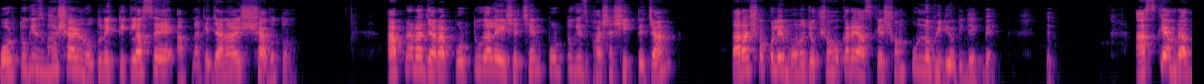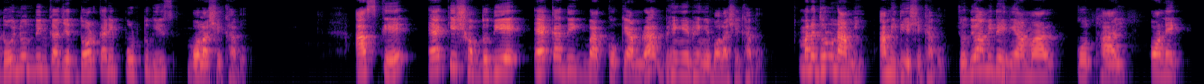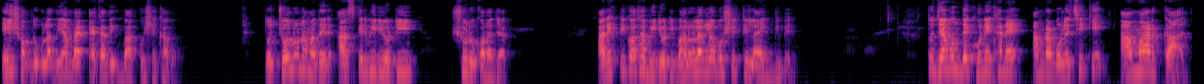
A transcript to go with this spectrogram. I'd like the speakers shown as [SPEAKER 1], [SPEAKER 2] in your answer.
[SPEAKER 1] Portuguese ভাষার নতুন একটি ক্লাসে আপনাকে জানাই স্বাগতম। আপনারা যারা পর্তুগালে এসেছেন, পর্তুগিজ ভাষা শিখতে চান, তারা সকলে মনোযোগ সহকারে আজকে সম্পূর্ণ ভিডিওটি দেখবেন। আজকে আমরা দৈনন্দিন কাজে দরকারি পর্তুগিজ বলা শেখাবো। আজকে একই শব্দ দিয়ে একাধিক বাক্যকে আমরা ভেঙে ভেঙে বলা শেখাবো। মানে ধরুন আমি। আমি দিয়ে শেখাবো। যদিও আমি দেইনি, আমার কোথায়, অনেক এই শব্দগুলো দিয়ে আমরা একাধিক বাক্য শেখাবো। তো চলুন আমাদের আজকের ভিডিওটি শুরু করা যাক। আরেকটি কথা, ভিডিওটি ভালো লাগলে অবশ্যই একটি লাইক দিবেন। তো যেমন দেখুন, এখানে আমরা বলেছি কি, আমার কাজ।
